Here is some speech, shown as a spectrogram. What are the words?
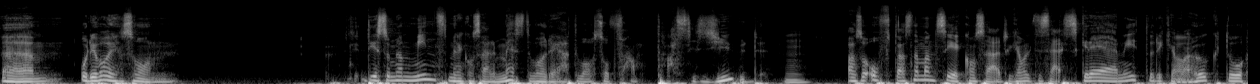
Ehm, och det var en sån... Det som jag minns med den konserten mest var det att det var så fantastiskt ljud. Mm. Alltså oftast när man ser konsert så kan det vara lite så här skränigt och det kan Ja. vara högt och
